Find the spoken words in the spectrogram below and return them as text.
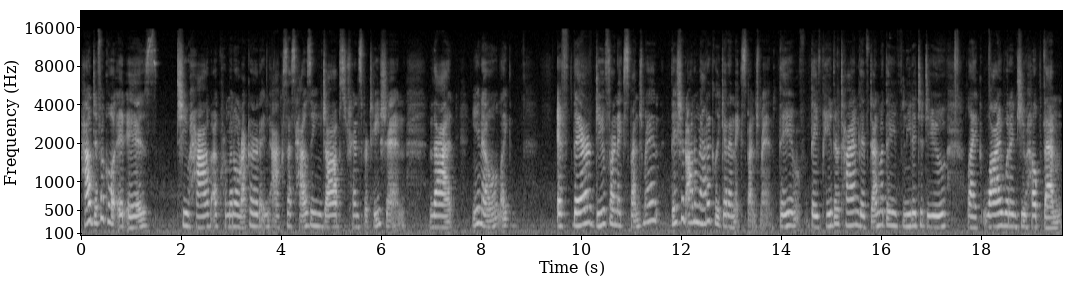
how difficult it is to have a criminal record and access housing jobs transportation that you know like if they're due for an expungement, they should automatically get an expungement. They've they've paid their time, they've done what they've needed to do. Like why wouldn't you help them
